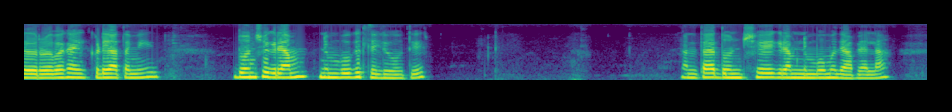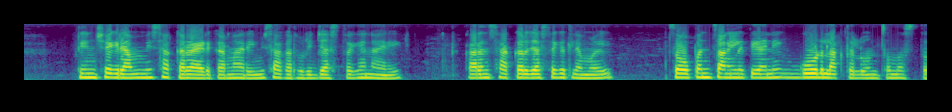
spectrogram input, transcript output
तर बघा इकडे आता मी दोनशे ग्रॅम निंबू घेतलेले होते. आणि त्या दोनशे ग्रॅम निंबूमध्ये आपल्याला तीनशे ग्रॅम मी साखर ॲड करणार आहे. मी साखर थोडी जास्त घेणार आहे. कारण साखर जास्त घेतल्यामुळे चव पण चांगली ते आणि गोड लागतं लोणचं मस्त.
